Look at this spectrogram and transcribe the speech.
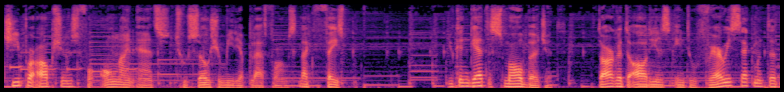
cheaper options for online ads through social media platforms like Facebook. You can get a small budget, target the audience into very segmented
